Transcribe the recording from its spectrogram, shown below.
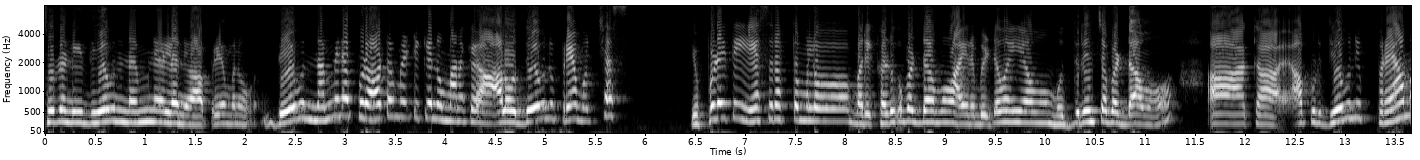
చూడండి దేవుని నమ్మినని ఆ ప్రేమను దేవుని నమ్మినప్పుడు ఆటోమేటిక్గా నువ్వు మనకి ఆలో దేవుని ప్రేమ వచ్చేస్తుంది ఎప్పుడైతే ఏసు రక్తంలో మరి కడుగుబడ్డామో ఆయన బిడ్డమయ్యామో ముద్రించబడ్డామో ఆ అప్పుడు దేవుని ప్రేమ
